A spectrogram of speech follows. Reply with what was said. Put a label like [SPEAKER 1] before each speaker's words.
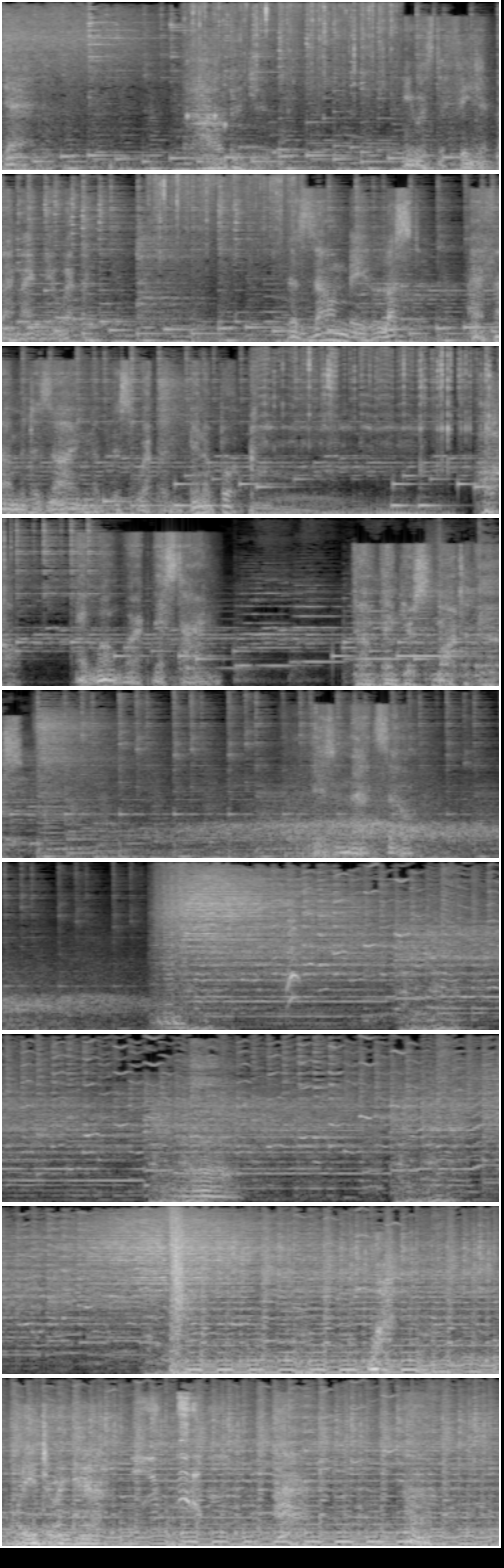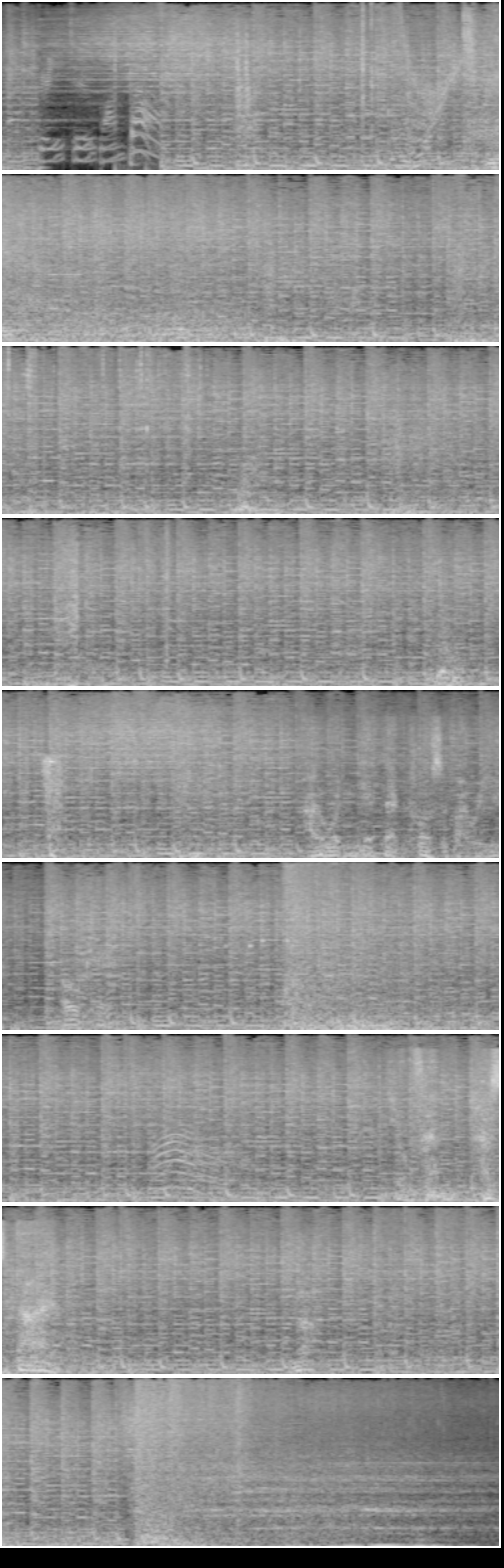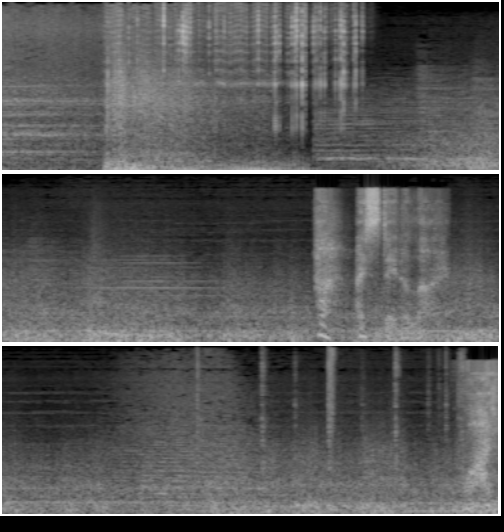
[SPEAKER 1] dead.
[SPEAKER 2] How did you?
[SPEAKER 1] He was defeated by my new weapon. The zombie Luster. I found the design of this weapon in a book. It won't work this time.
[SPEAKER 2] Don't think you're smart at this.
[SPEAKER 1] Isn't that so?
[SPEAKER 2] That close if I were you.
[SPEAKER 1] Okay. Stayed alive. What?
